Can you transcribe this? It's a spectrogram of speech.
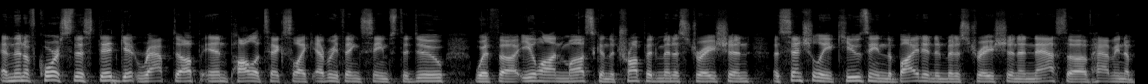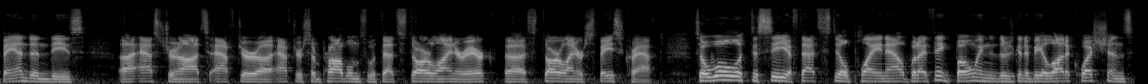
And then, of course, this did get wrapped up in politics, like everything seems to do, with uh, Elon Musk and the Trump administration essentially accusing the Biden administration and NASA of having abandoned these uh, astronauts after uh, after some problems with that Starliner air uh, Starliner spacecraft. So we'll look to see if that's still playing out. But I think Boeing, there's going to be a lot of questions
